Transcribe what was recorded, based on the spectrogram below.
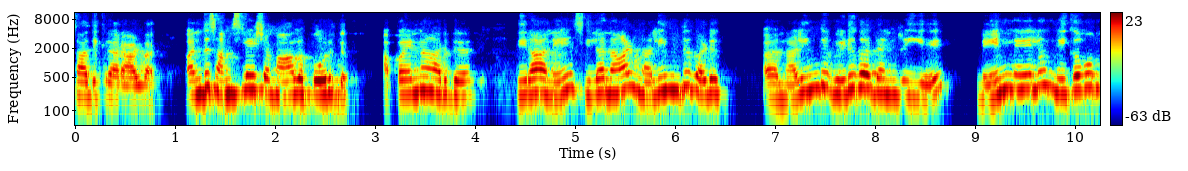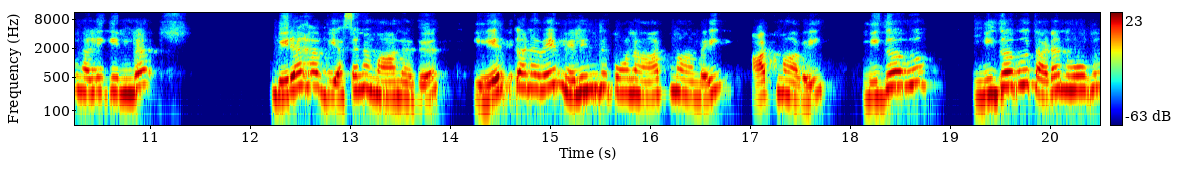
சாதிக்கிறார் ஆழ்வார். வந்து சம்ஸ்லேஷமாக போறது. அப்ப என்ன ஆறுது? பிரானே சில நாள் நலிந்து வடு நலிந்து விடுவதன்றியே மேன்மேலும் மிகவும் நலிகின்ற விரக வியசனமானது ஏற்கனவே மெலிந்து போன ஆத்மாவை ஆத்மாவை மிகவும் மிகவும் தடநோவு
